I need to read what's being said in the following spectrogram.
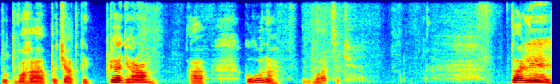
Тут вага печатки 5 грам, а колона 20. Далі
